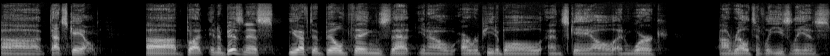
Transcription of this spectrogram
uh, that scaled. Uh, but in a business, you have to build things that you know are repeatable and scale and work uh, relatively easily as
